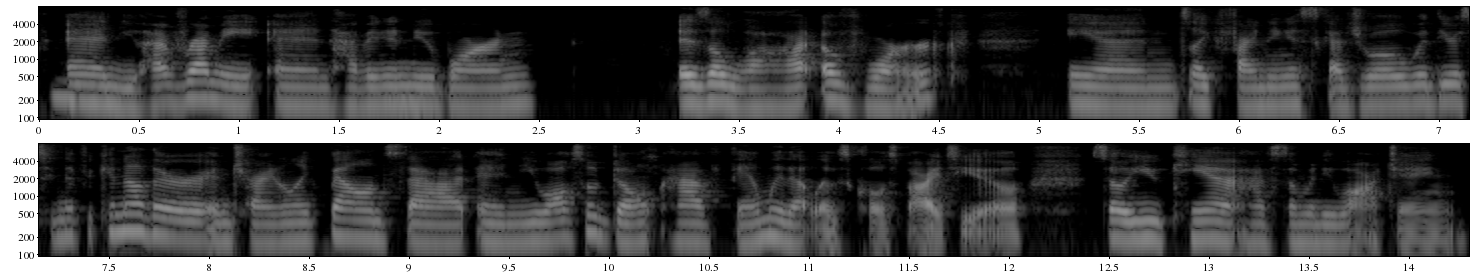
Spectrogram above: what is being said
mm-hmm. and you have Remy, and having a newborn is a lot of work. And like finding a schedule with your significant other and trying to like balance that. And you also don't have family that lives close by to you. So you can't have somebody watching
